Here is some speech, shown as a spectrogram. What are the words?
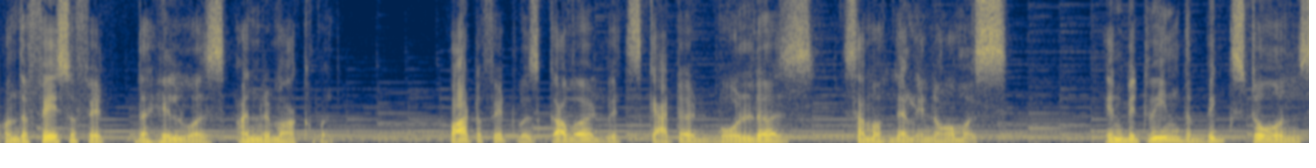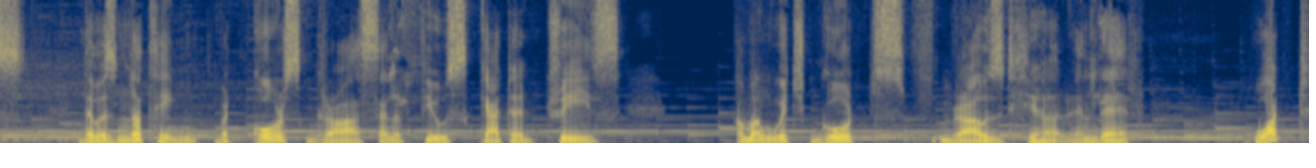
On the face of it, the hill was unremarkable. Part of it was covered with scattered boulders, some of them enormous. In between the big stones, there was nothing but coarse grass and a few scattered trees, among which goats browsed here and there. What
